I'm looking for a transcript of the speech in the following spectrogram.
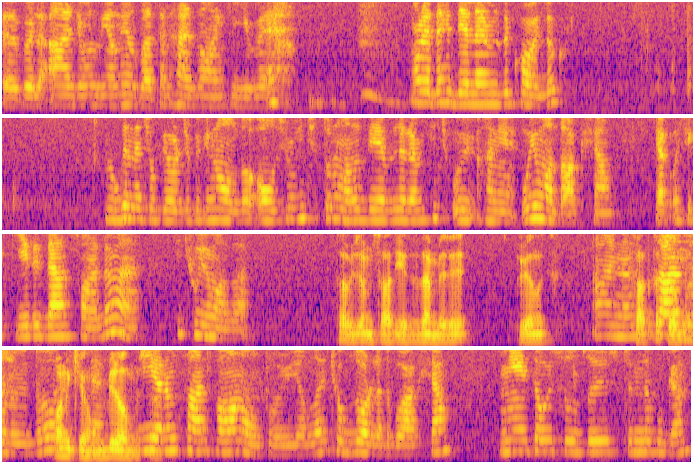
Ee, Böyle ağacımız yanıyor zaten her zamanki gibi. Oraya da hediyelerimizi koyduk. Bugün de çok yorucu bir gün oldu. Oluşum hiç durmadı diyebilirim. Hiç uy hani uyumadı akşam. Yaklaşık 7'den sonra değil mi? Hiç uyumadı. Tabii canım saat 7'den beri uyanık. Aynen. Saat kaç Zar olmuş? zor uyudu. 12 olmuş, bir olmuş Bir saat. yarım saat falan oldu uyuyalı. Çok zorladı bu akşam. Niyeyse uysuzluğu üstünde bugün.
